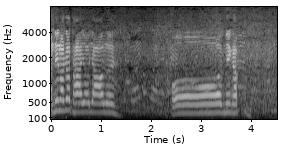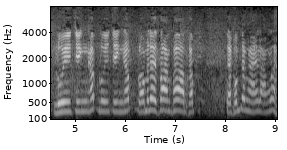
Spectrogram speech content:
อันนี้เราจะถ่ายยาวๆเลย โอ้นี่ครับ ลุยจริงครับ ลุยจริงครับ เราไม่ได้สร้างภาพครับ แต่ผมจะหงายหลังแล้ว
